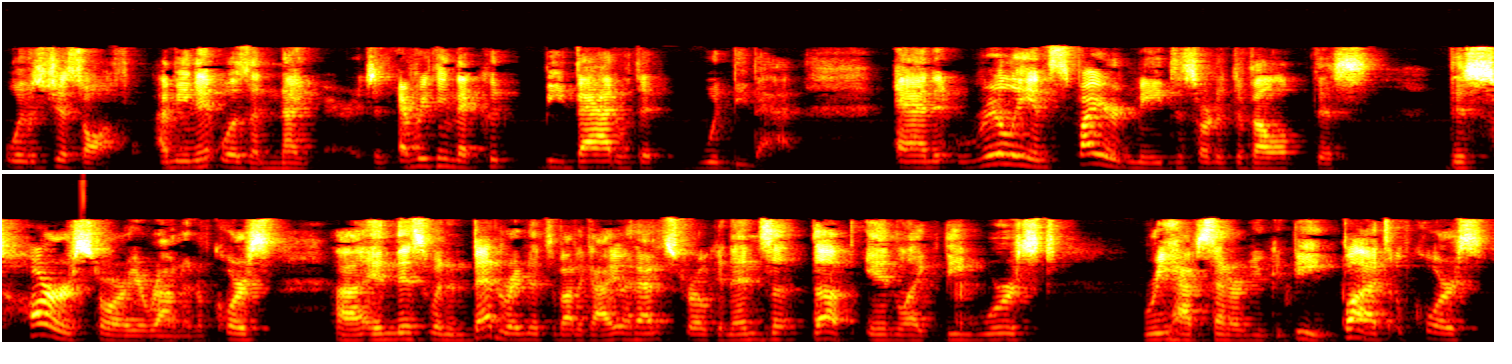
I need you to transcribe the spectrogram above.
was just awful. I mean, it was a nightmare. It's just everything that could be bad with it would be bad, and it really inspired me to sort of develop this this horror story around it. And of course, uh, in this one in bedridden, it's about a guy who had had a stroke and ends up in like the worst rehab center you could be. But of course,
